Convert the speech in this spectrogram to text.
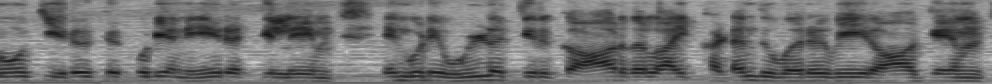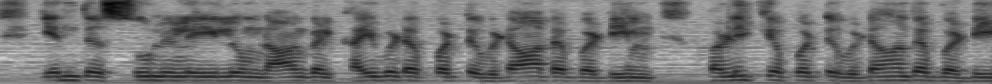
நோக்கி இருக்கக்கூடிய நேரத்திலே எங்களுடைய உள்ளத்திற்கு ஆறுதலாய் கடந்து வருவீராக. எந்த சூழ்நிலையிலும் நாங்கள் கைவிடப்பட்டு விடாதபடி பழிக்கப்பட்டு விடாதபடி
